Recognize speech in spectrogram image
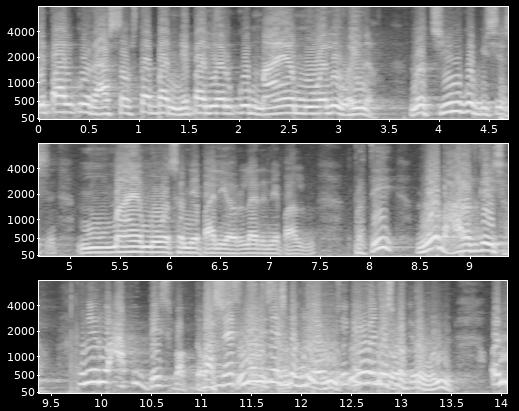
नेपालको राज संस्था वा नेपालीहरूको माया मोहले होइन। न चिनको विशेष माया मोह छ नेपालीहरूलाई र नेपालप्रति न भारतकै छ। उनीहरू आफू देशभक्त देशभक्त। हुन्। अनि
